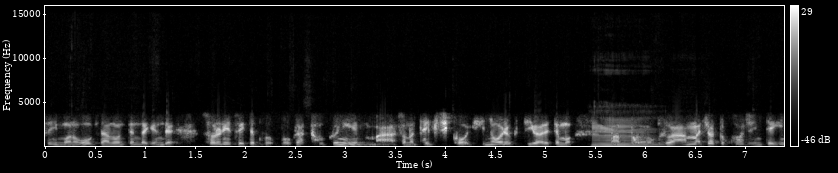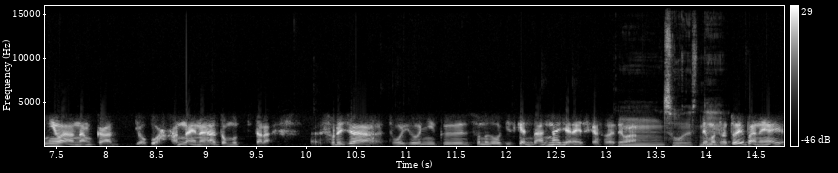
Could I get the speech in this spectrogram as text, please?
すいもの、大きな論点だけ。で、それについてぼ僕は特に、まあ、その敵視攻撃能力って言われても、まあ、うん僕はあんまちょっと個人的にはなんかよくわかんないなと思ってたら、それじゃあ投票に行くその動機づけにならないじゃないですか、それでは。うんそうですね。でも例えばね、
